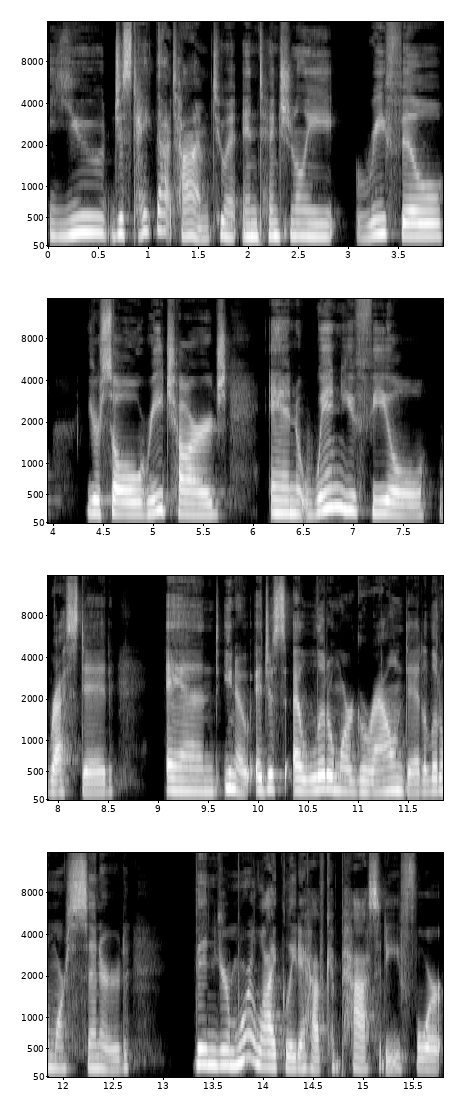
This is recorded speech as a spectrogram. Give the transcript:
you just take that time to intentionally refill your soul, recharge. And when you feel rested and, you know, it just a little more grounded, a little more centered, then you're more likely to have capacity for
